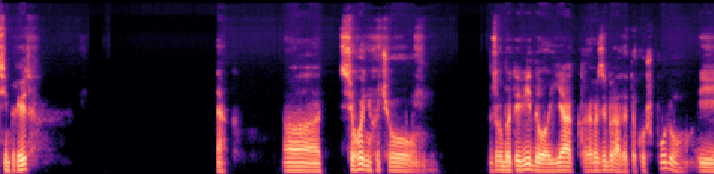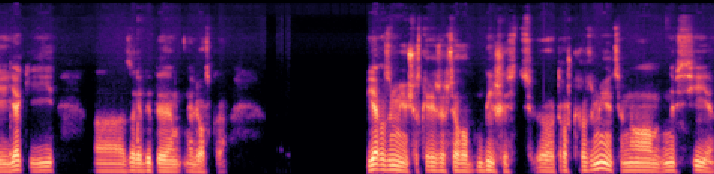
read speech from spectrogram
Всім привіт. Так. Сьогодні хочу зробити відео, як розібрати таку шпулю і як її зарядити льоскою. Я розумію, що, скоріше всього, більшість е, трошки розуміється, але не всі,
